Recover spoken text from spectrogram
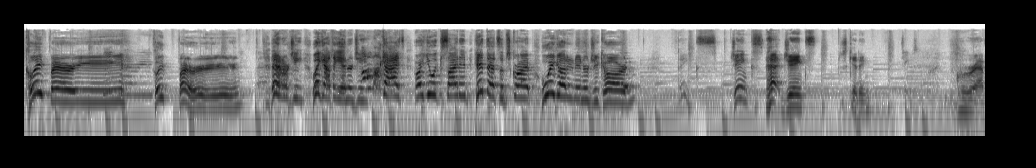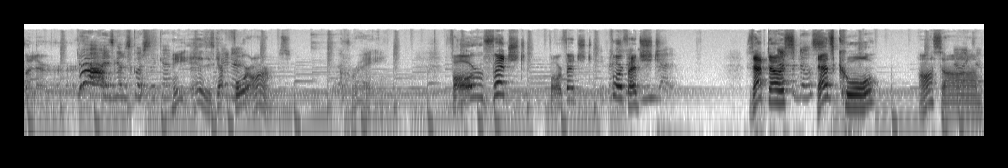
Clefairy! Clefairy! Energy! We got the energy! Oh my Guys, are you excited? Hit that subscribe! We got an energy card! Thanks. Jinx! Hat Jinx! Just kidding. Jinx. Graveler. Ah, he's gonna squish the cat. He is. He's got Trainer. four arms. Cray. Farfetch'd. Farfetch'd. Far fetched. Zapdos. Zapdos. That's cool. Awesome. like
